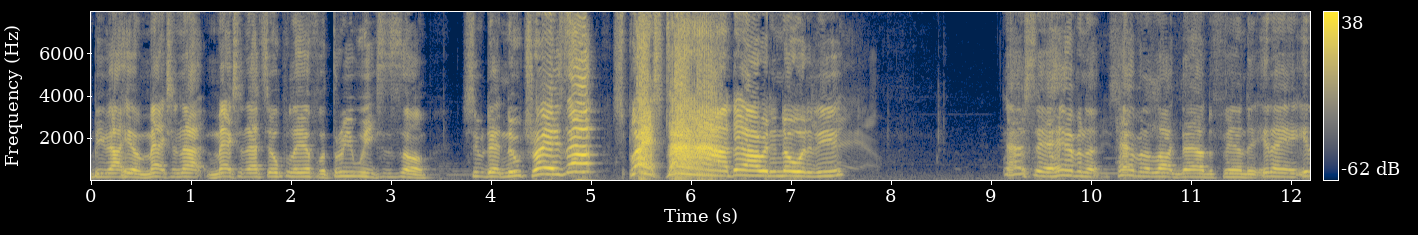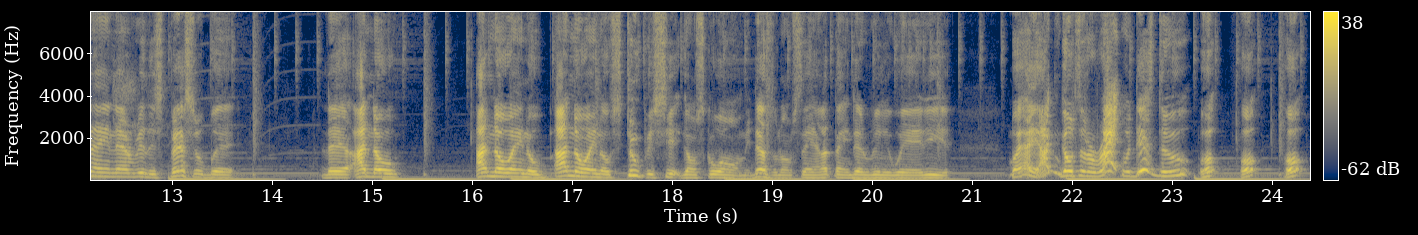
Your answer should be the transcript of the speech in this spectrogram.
Be out here maxing out, maxing out your player for three weeks or something. Shoot that new trays up, splash down. They already know what it is. I said having a having a lockdown defender, it ain't it ain't nothing really special, but there I know I know ain't no I know ain't no stupid shit gonna score on me. That's what I'm saying. I think that's really where it is. But hey, I can go to the right with this dude. Oh, oh, oh,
